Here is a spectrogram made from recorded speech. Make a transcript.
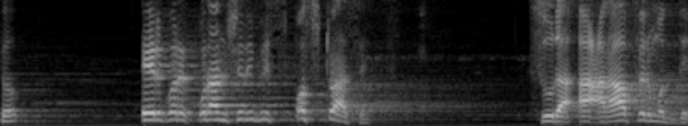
তো এরপরে কোরআন শরীফ স্পষ্ট আছে। সুরা আরাফের মধ্যে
